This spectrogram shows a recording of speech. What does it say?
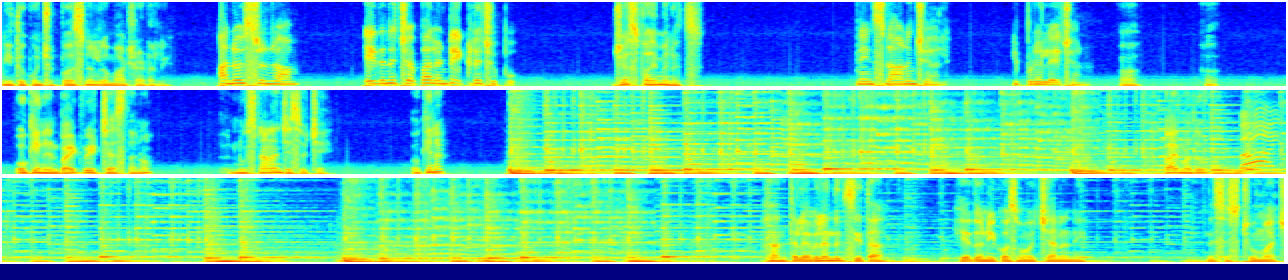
నీతో కొంచెం పర్సనల్గా మాట్లాడాలి. అనవసరం రామ్. ఏదైనా చెప్పాలంటే ఇక్కడే చెప్పు. జస్ట్ ఫైవ్ మినిట్స్ నేను స్నానం చేయాలి. ఇప్పుడే లేచాను. ఓకే నేను బయట వెయిట్ చేస్తాను. నువ్వు స్నానం చేసి వచ్చాయి. ఓకేనా? బాయ్ మధు. బాయ్ అంత లెవెల్ ఎందుకు సీత? ఏదో నీకోసం వచ్చానని. దిస్ ఇస్ టూ మచ్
